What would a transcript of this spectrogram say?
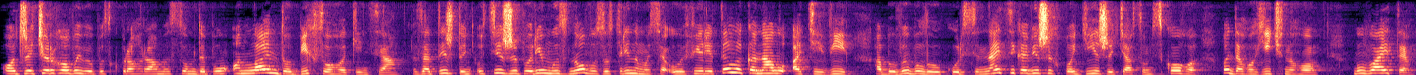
Отже, черговий випуск програми Сумдепу онлайн добіг свого кінця. За тиждень у цій же порі ми знову зустрінемося у ефірі телеканалу АТВ, аби ви були у курсі найцікавіших подій життя сумського педагогічного. Бувайте!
